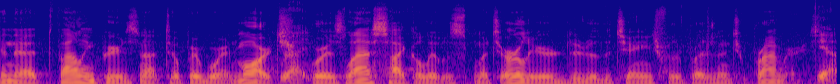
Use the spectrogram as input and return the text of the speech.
in that filing period is not till February and March, right. whereas last cycle it was much earlier due to the change for the presidential primaries. Yeah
